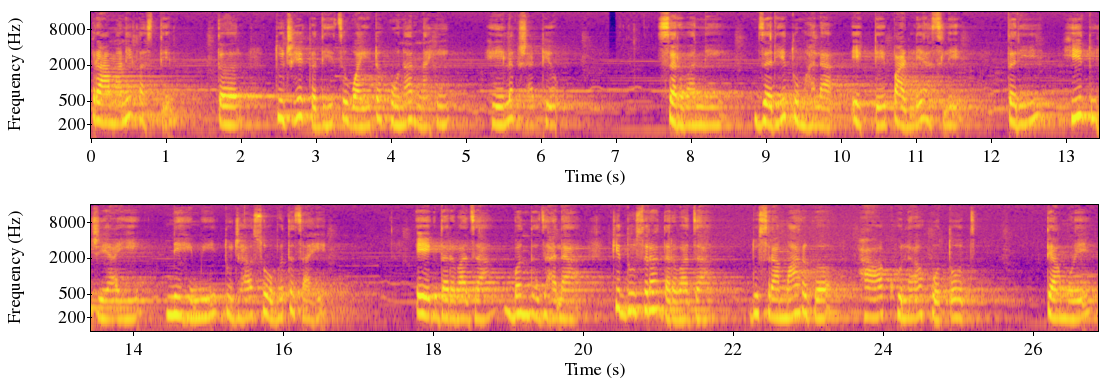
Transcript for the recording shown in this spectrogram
प्रामाणिक असतील तर तुझे कधीच वाईट होणार नाही हे लक्षात ठेव. सर्वांनी जरी तुम्हाला एकटे पाडले असले तरी ही तुझी आई नेहमी तुझ्यासोबतच आहे. एक दरवाजा बंद झाला की दुसरा दरवाजा दुसरा मार्ग हा खुला होतोच. त्यामुळे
